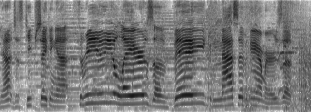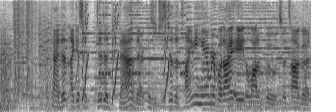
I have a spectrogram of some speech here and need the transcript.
Yeah, just keep shaking it. Three layers of big, massive hammers. Uh, okay, I didn't. I guess I did it bad there because you just did a tiny hammer, but I ate a lot of food, so it's all good.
